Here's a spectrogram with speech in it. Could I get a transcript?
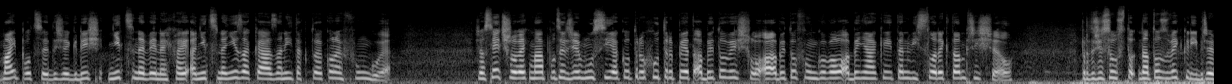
mají pocit, že když nic nevynechají a nic není zakázaný, tak to jako nefunguje vlastně člověk má pocit, že musí jako trochu trpět, aby to vyšlo a aby to fungovalo, aby nějaký ten výsledek tam přišel. Protože jsou na to zvyklí, protože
